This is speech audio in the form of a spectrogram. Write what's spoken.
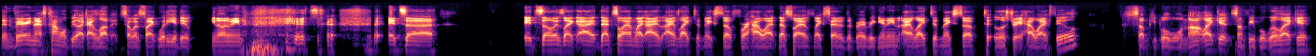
then very next comment will be like, I love it. So it's like, what do you do? You know what I mean? it's it's uh it's always like I that's why I'm like I I like to make stuff for how I that's why I was like said at the very beginning. I like to make stuff to illustrate how I feel. Some people will not like it, some people will like it.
